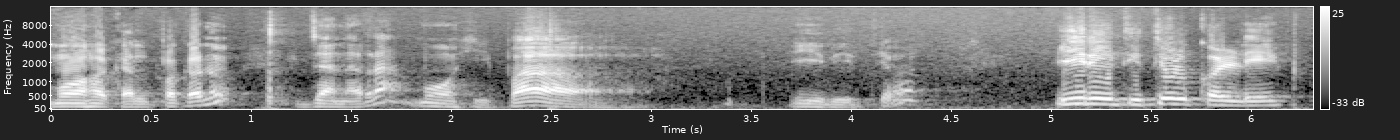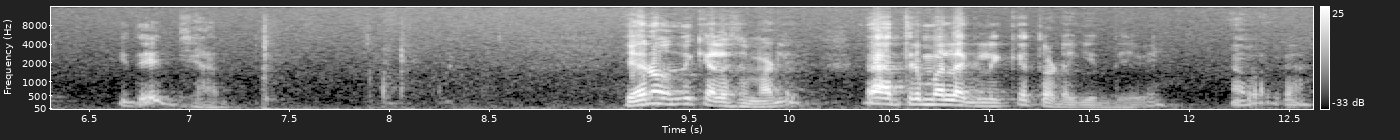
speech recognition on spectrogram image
ಮೋಹ ಕಲ್ಪಕನು ಜನರ ಮೋಹಿಪ. ಈ ರೀತಿಯ ಈ ರೀತಿ ತಿಳ್ಕೊಳ್ಳಿ. ಇದೇ ಧ್ಯಾನ. ಏನೋ ಒಂದು ಕೆಲಸ ಮಾಡಲಿ. ರಾತ್ರಿ ಮಲಗಲಿಕ್ಕೆ ತೊಡಗಿದ್ದೇವೆ. ಆವಾಗ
